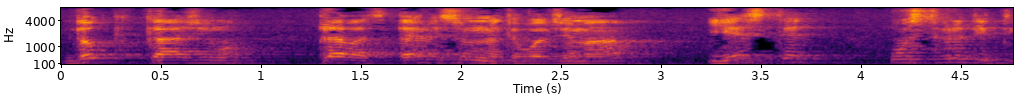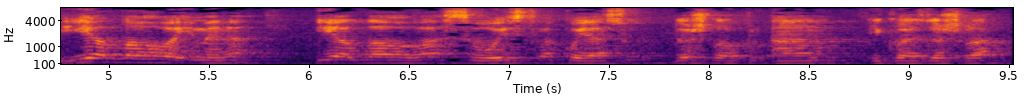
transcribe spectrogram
Dok, kažemo, pravac ehli sunnata vol džema jeste ustvrditi i Allahova imena i Allahova svojstva koja su došla u Kur'anu i koja su došla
